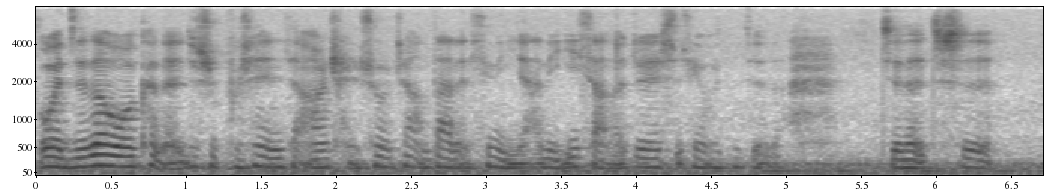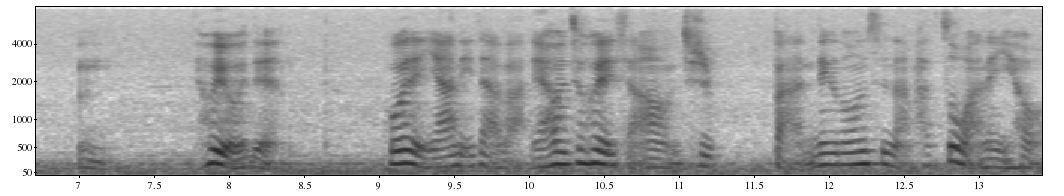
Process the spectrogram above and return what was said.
我觉得我可能就是不是很想要承受这样大的心理压力。一想到这件事情，我就觉得觉得就是嗯，会有一点会有点压力大吧，然后就会想要就是把那个东西哪怕做完了以后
